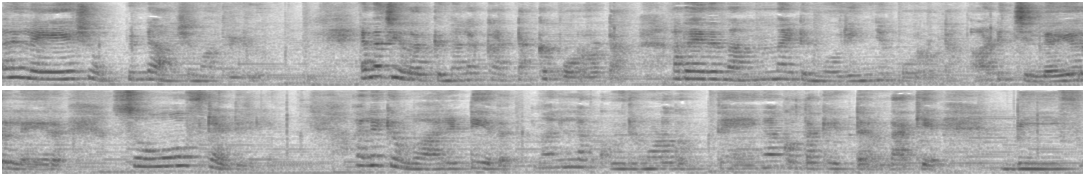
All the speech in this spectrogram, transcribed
അതിന് ലേശം ഉപ്പിന്റെ ആവശ്യം മാത്രമേ ഉള്ളൂ എന്നാൽ ചിലർക്ക് നല്ല കട്ടക്ക പൊറോട്ട അതായത് നന്നായിട്ട് മൊരിഞ്ഞ പൊറോട്ട അടിച്ച് ലെയർ ലെയർ സോഫ്റ്റ് ആയിട്ടിരിക്കും. അതിലേക്ക് വരട്ടിയത് നല്ല കുരുമുളകും തേങ്ങാക്കൊത്തൊക്കെ ഇട്ട് ഉണ്ടാക്കിയ ബീഫ്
